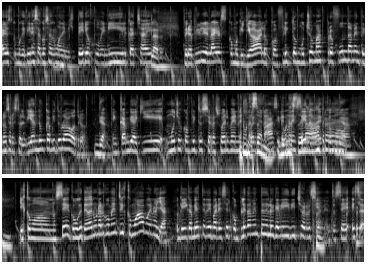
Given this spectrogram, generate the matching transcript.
Liars, como que tiene esa cosa como de misterio juvenil, ¿cachai? claro. Pero Pretty Little Liars como que llevaba los conflictos mucho más profundamente y no se resolvían de un capítulo a otro. Ya. En cambio aquí muchos conflictos se resuelven En una escena, fácil, en una una escena escena. es otra. como- Ya. y es como, no sé, como que te dan un argumento y es como, ah, bueno, ya. Ok, cambiaste de parecer completamente de lo que habíais dicho recién. Sí. Entonces, esa-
